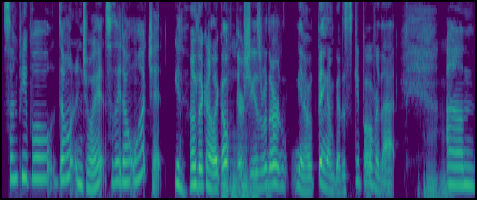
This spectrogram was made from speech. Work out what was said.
Some people don't enjoy it so they don't watch it. You know they're kind of like oh there she is with her you know thing. I'm going to skip over that. Mm-hmm. um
